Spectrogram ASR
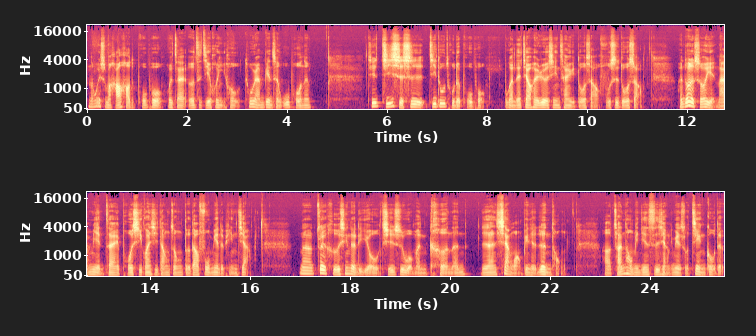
那为什么好好的婆婆会在儿子结婚以后突然变成巫婆呢？其实，即使是基督徒的婆婆，不管在教会热心参与多少，服侍多少，很多的时候也难免在婆媳关系当中得到负面的评价。那最核心的理由，其实是我们可能。仍然向往并且认同啊，传统民间思想里面所建构的，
